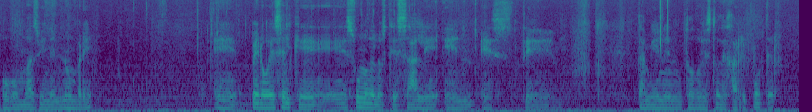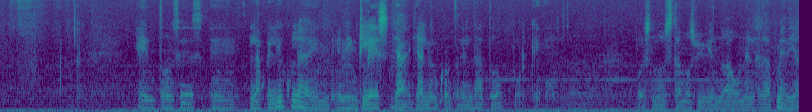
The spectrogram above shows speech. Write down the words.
o más bien el nombre, eh, pero es el que es uno de los que sale en este también en todo esto de Harry Potter. Entonces, eh, la película en, inglés, ya, ya lo encontré el dato, porque pues no estamos viviendo aún en la Edad Media,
